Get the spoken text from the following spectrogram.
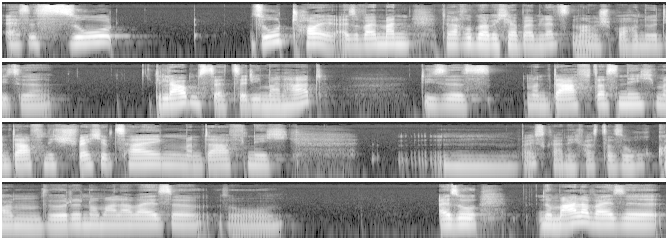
es ist so, so toll. Also weil man, darüber habe ich ja beim letzten Mal gesprochen, nur diese Glaubenssätze, die man hat. Dieses, man darf das nicht, man darf nicht Schwäche zeigen, man darf nicht hm, weiß gar nicht, was da so hochkommen würde normalerweise. So. Also normalerweise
